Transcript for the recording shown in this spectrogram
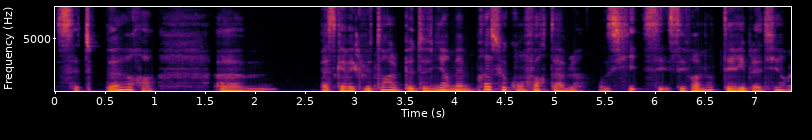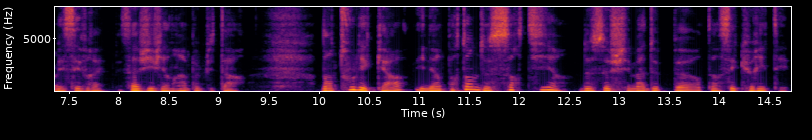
cette peur euh, parce qu'avec le temps, elle peut devenir même presque confortable aussi. C'est vraiment terrible à dire, mais c'est vrai. Ça, j'y viendrai un peu plus tard. Dans tous les cas, il est important de sortir de ce schéma de peur, d'insécurité,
